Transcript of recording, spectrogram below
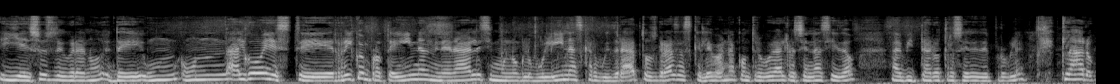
y eso es de grano de un, un, algo este rico en proteínas, minerales, inmunoglobulinas, carbohidratos, grasas que le van a contribuir al recién nacido a evitar otra serie de problemas. Claro.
